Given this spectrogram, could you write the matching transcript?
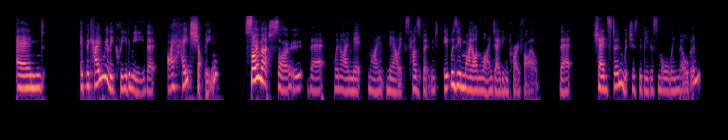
And it became really clear to me that I hate shopping so much so that when I met my now ex husband, it was in my online dating profile that Chadstone, which is the biggest mall in Melbourne,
